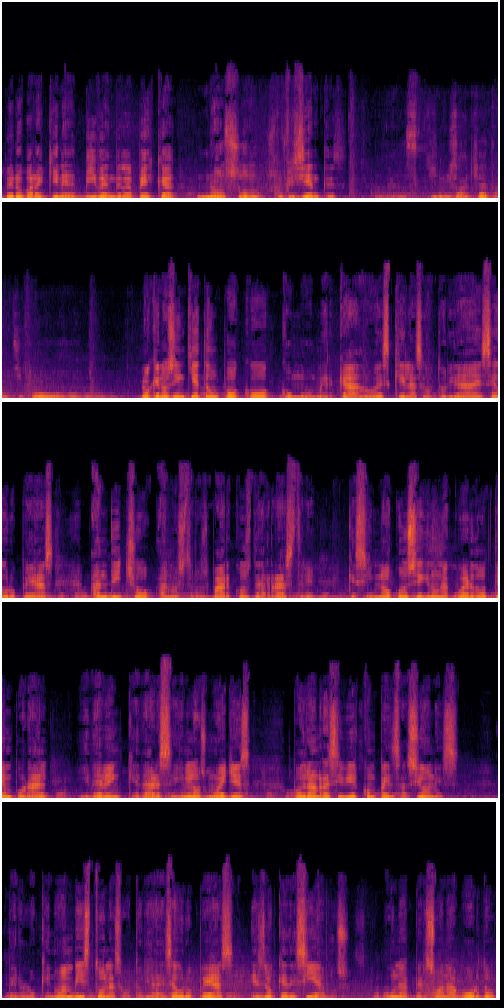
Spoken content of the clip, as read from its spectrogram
pero para quienes viven de la pesca no son suficientes. Lo que nos inquieta un poco como mercado es que las autoridades europeas han dicho a nuestros barcos de arrastre que si no consiguen un acuerdo temporal y deben quedarse en los muelles, podrán recibir compensaciones. Pero lo que no han visto las autoridades europeas es lo que decíamos, una persona a bordo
